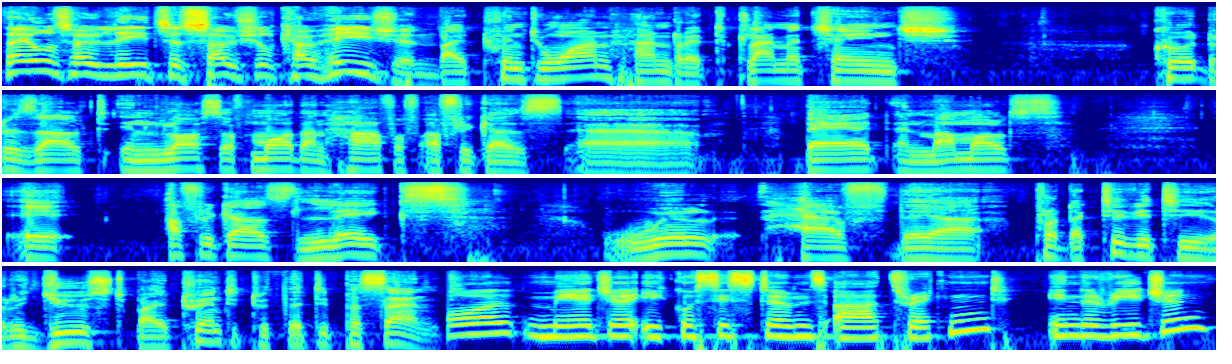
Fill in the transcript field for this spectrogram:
They also lead to social cohesion. By 2100, climate change could result in loss of more than half of Africa's uh, bird and mammals. Eh, Africa's lakes will have their productivity reduced by 20 to 30 percent. All major ecosystems are threatened in the region,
